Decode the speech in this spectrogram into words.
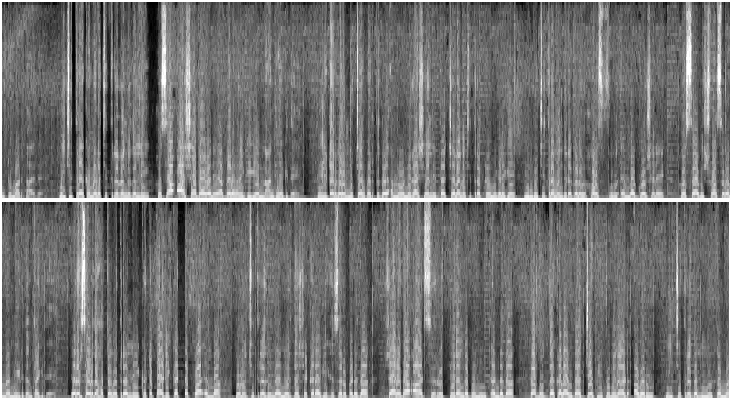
ಉಂಟು ಮಾಡ್ತಾ ಇದೆ. ಈ ಚಿತ್ರ ಕನ್ನಡ ಚಿತ್ರರಂಗದಲ್ಲಿ ಹೊಸ ಆಶಾಭಾವನೆಯ ಬೆಳವಣಿಗೆಗೆ ನಾಂದಿಯಾಗಿದೆ. ಥಿಯೇಟರ್ಗಳು ಮುಚ್ಚಲ್ಪಡ್ತದೆ ಅನ್ನೋ ನಿರಾಶೆಯಲ್ಲಿದ್ದ ಚಲನಚಿತ್ರ ಪ್ರೇಮಿಗಳಿಗೆ ಇಂದು ಚಿತ್ರಮಂದಿರಗಳು ಹೌಸ್ಫುಲ್ ಎಂಬ ಘೋಷಣೆ ಹೊಸ ವಿಶ್ವಾಸವನ್ನ ನೀಡಿದಂತಾಗಿದೆ. ಎರಡ್ ಸಾವಿರದ ಹತ್ತೊಂಬತ್ತರಲ್ಲಿ ಕಟಪಾಡಿ ಕಟ್ಟಪ್ಪ ಎಂಬ ತುಳು ಚಿತ್ರದಿಂದ ನಿರ್ದೇಶಕರಾಗಿ ಹೆಸರು ಪಡೆದ ಶಾರದಾ ಆರ್ಟ್ಸ್ ವೃತ್ತಿ ರಂಗಭೂಮಿ ತಂಡದ ಪ್ರಬುದ್ಧ ಕಲಾವಿದ ಜೆಪಿ ತುಮಿನಾಡ್ ಅವರು ಈ ಚಿತ್ರದಲ್ಲಿಯೂ ತಮ್ಮ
